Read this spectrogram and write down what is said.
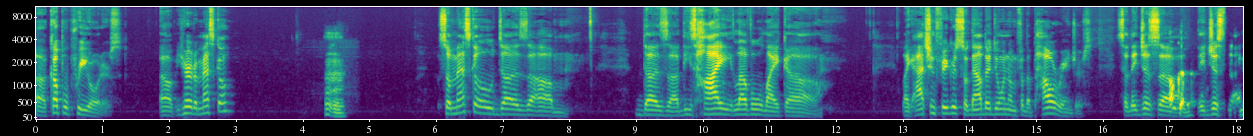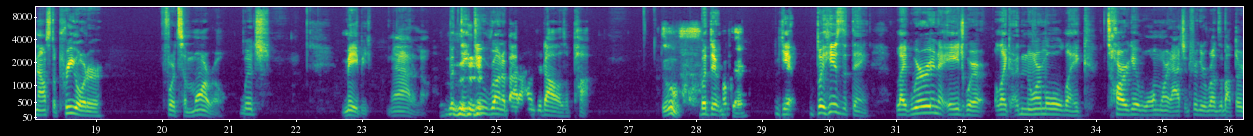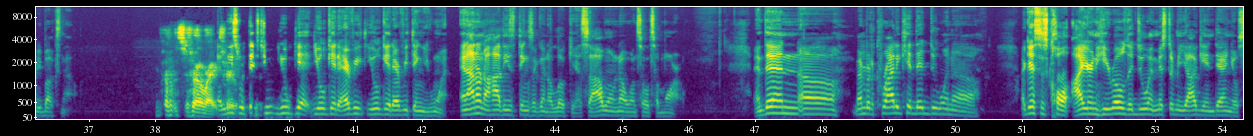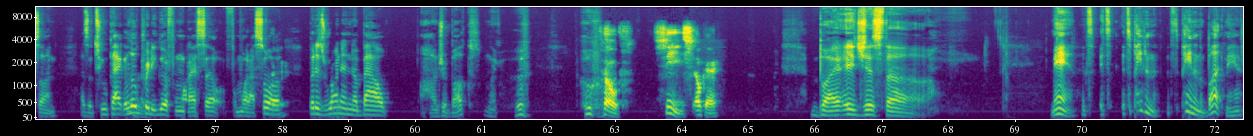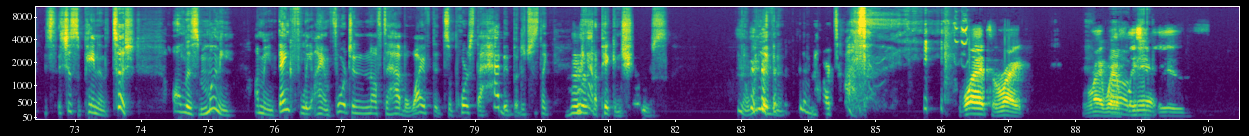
a couple pre-orders. Uh, you heard of Mezco? Mm-mm. So Mezco does um does uh, these high level like uh like action figures. So now they're doing them for the Power Rangers. So they just uh Okay. they just announced a pre-order for tomorrow, which maybe I don't know, but they do run about a hundred dollars a pop. Oof. But they're Okay. yeah. But here's the thing, like we're in an age where like a normal like Target, Walmart action figure runs about thirty bucks now. Sure, right. At True. least with this, you you get you'll get every you'll get everything you want. And I don't know how these things are gonna look yet, so I won't know until tomorrow. And then uh remember the Karate Kid? They're doing uh I guess it's called Iron Heroes. They're doing Mr. Miyagi and Daniel-san as a two pack. It looked Hmm. pretty good from what I saw from what I saw, but it's running about a hundred bucks. I'm like, "Ugh, whew." Oh, sheesh. Okay. but it's just uh man, it's it's it's a pain in the it's a pain in the butt, man. It's it's just a pain in the tush. All this money. I mean, thankfully, I am fortunate enough to have a wife that supports the habit, but it's just like I gotta pick and choose. You know, we live in we live in hard times. what? Right. Right. Where oh inflation man, is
